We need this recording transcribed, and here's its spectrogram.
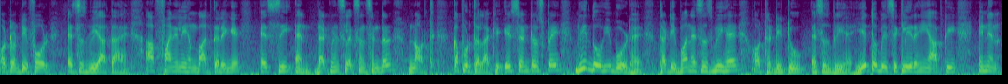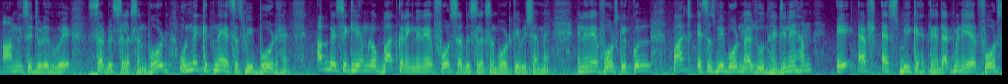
और twenty four S S B आता है। अब फाइनली हम बात करेंगे S C N that mean selection centre north Kapurthala की। इस सेंटर्स पे भी दो ही बोर्ड है। Thirty one S S B है और thirty two S S B है। ये तो बेसिकली रही आपकी इंडियन आर्मी से जुड़े हुए सर्विस सिलेक्शन बोर्ड उनमें कितने एस एस बी बोर्ड हैं? अब बेसिकली बेसिकली हम लोग बात करेंगे Indian air force service selection board के विषय में। इंडियन एयरफोर्स के कुल पाँच एसएसबी बोर्ड मौजूद हैं, जिन्हें हम ए एफ़ एस बी कहते हैं। That mean air force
